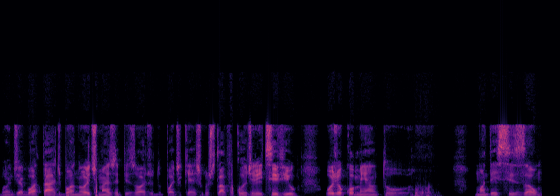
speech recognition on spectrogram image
Bom dia, boa tarde, boa noite. Mais um episódio do podcast Gustavo Clô Direito Civil. Hoje eu comento uma decisão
